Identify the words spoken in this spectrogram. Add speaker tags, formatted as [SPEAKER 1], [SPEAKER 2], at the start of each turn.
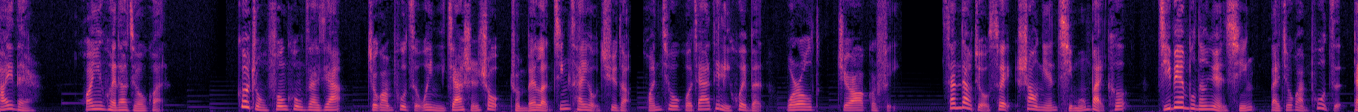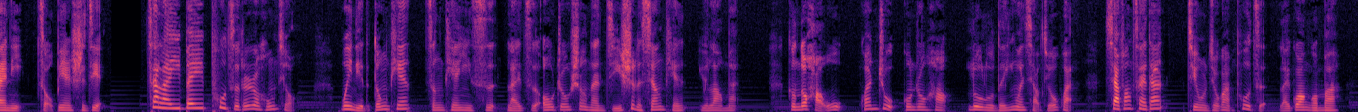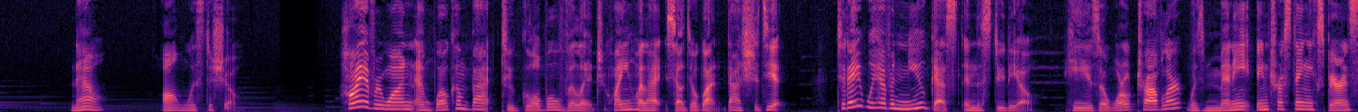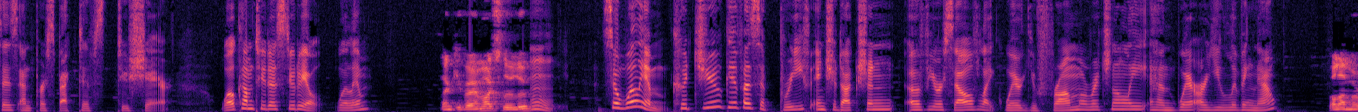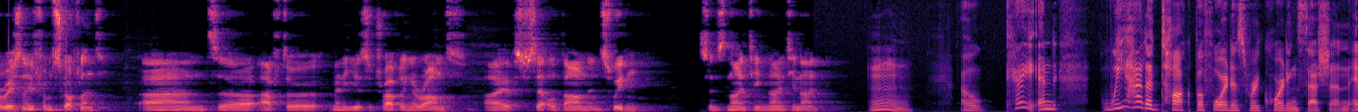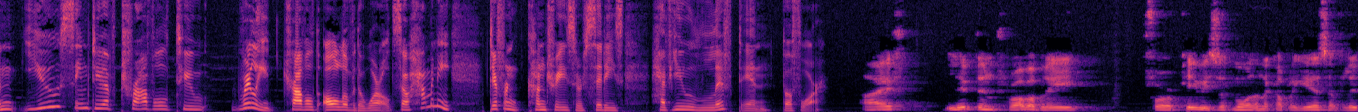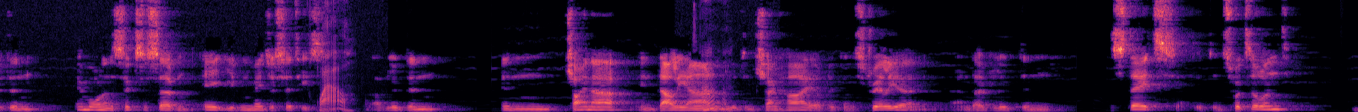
[SPEAKER 1] Hi there，欢迎回到酒馆。各种风控在家，酒馆铺子为你家神兽准备了精彩有趣的环球国家地理绘本《World Geography》，三到九岁少年启蒙百科。即便不能远行，来酒馆铺子带你走遍世界。再来一杯铺子的热红酒，为你的冬天增添一丝来自欧洲圣诞集市的香甜与浪漫。更多好物，关注公众号“露露的英文小酒馆”，下方菜单进入酒馆铺子来逛逛吧。Now, on with the show.
[SPEAKER 2] Hi everyone and welcome back to Global Village. 欢迎回来小酒馆大世界. Today we have a new guest in the studio. He is a world traveler with many interesting experiences and perspectives to share. Welcome to the studio, William.
[SPEAKER 3] Thank you very much, Lulu.
[SPEAKER 2] So, William, could you give us a brief introduction of yourself, like where you're from originally and where are you living now?
[SPEAKER 3] Well, I'm originally from Scotland, and uh, after many years of traveling around, I've settled down in Sweden since 1999. Mm.
[SPEAKER 2] Okay, and we had a talk before this recording session, and you seem to have traveled to really traveled all over the world. So, how many different countries or cities have you lived in before?
[SPEAKER 3] I've lived in probably for periods of more than a couple of years. I've lived in in more than six or seven, eight even major cities.
[SPEAKER 2] Wow.
[SPEAKER 3] I've lived in in China, in Dalian, I've lived in Shanghai, I've lived in Australia, and I've lived in the States, I've lived in Switzerland,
